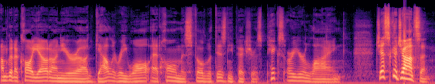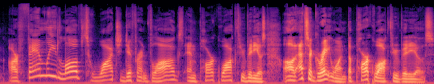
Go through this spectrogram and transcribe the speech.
I'm going to call you out on your uh, gallery wall at home is filled with Disney pictures. Pics or you're lying. Jessica Johnson, our family loves to watch different vlogs and park walkthrough videos. Oh, that's a great one. The park walkthrough videos.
